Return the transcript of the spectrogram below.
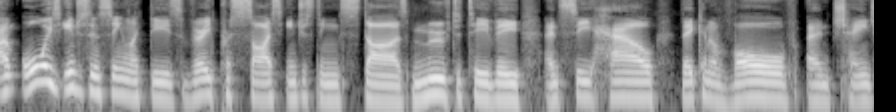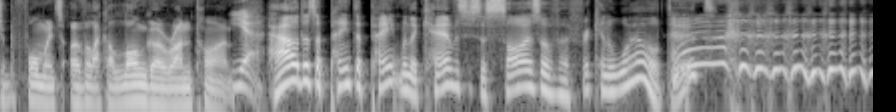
I'm always interested in seeing like these very precise, interesting stars move to TV and see how they can evolve and change a performance over like a longer runtime. Yeah. How does a painter paint when the canvas is the size of a freaking world, dude? Ah.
